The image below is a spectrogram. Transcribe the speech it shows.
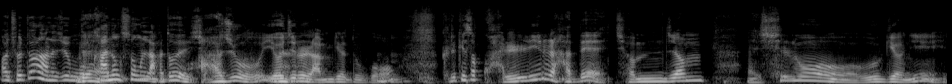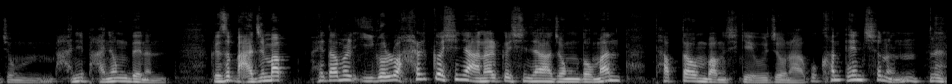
아 절대는 안 하죠. 뭐 네. 가능성을 놔둬야죠. 아주 여지를 네. 남겨두고 음. 그렇게 해서 관리를 하되 점점 실무 의견이 좀 많이 반영되는 그래서 마지막 회담을 이걸로 할 것이냐 안 할 것이냐 정도만 top-down 방식에 의존하고 컨텐츠는 네.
